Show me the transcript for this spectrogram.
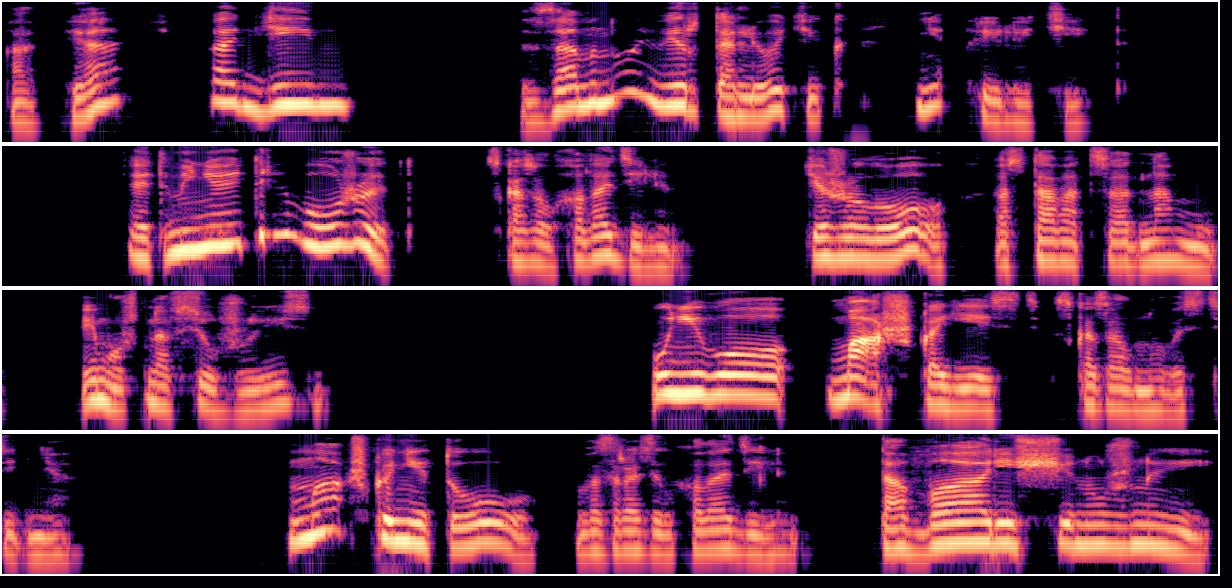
Опять один. За мной вертолетик не прилетит. — Это меня и тревожит, — сказал Холодилин. — Тяжело оставаться одному, и, может, на всю жизнь. — У него Машка есть, — сказал новости дня. — Машка не то, — возразил Холодилин. — Товарищи нужны.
